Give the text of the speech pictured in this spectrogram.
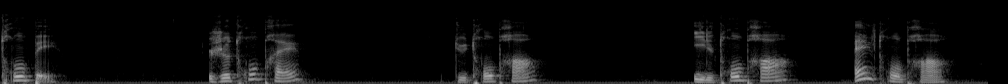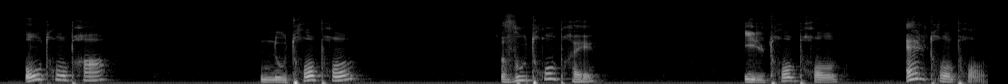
Tromper. Je tromperai. Tu tromperas. Il trompera. Elle trompera. On trompera. Nous tromperons. Vous tromperez. Ils tromperont. Elles tromperont.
